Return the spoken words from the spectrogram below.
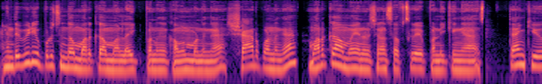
இந்த வீடியோ பிடிச்சிருந்தா மறக்காமல் லைக் பண்ணுங்கள் கமெண்ட் பண்ணுங்கள் ஷேர் பண்ணுங்கள் மறக்காமல் என்னோட சேனல் சப்ஸ்கிரைப் பண்ணிக்கோங்க. தேங்க்யூ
